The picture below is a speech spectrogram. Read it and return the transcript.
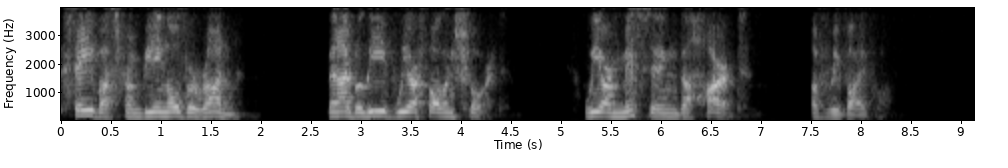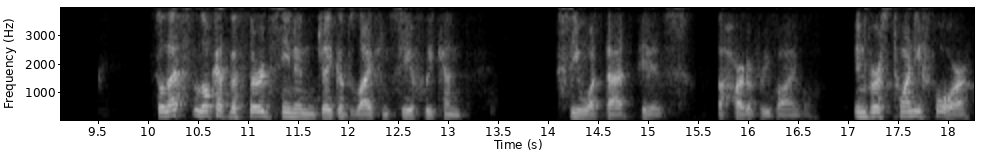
save us from being overrun, then I believe we are falling short we are missing the heart of revival. So let's look at the third scene in Jacob's life and see if we can see what that is the heart of revival. In verse 24,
